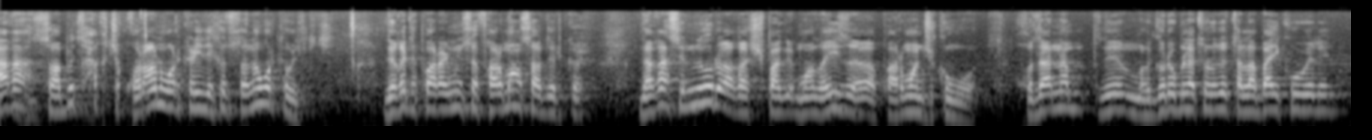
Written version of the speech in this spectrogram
هغه ثابت حق چې قرآن ورکړی دی ښځو ته نه ورکول کېږي. د هغه لپاره امین صاحب فرمان صادر کړ. دغسې نور هغه شپږ ماده ییز فرمان چې کوم و خو دا نه په دې ملګرو ملتونو دوی ته لبیک وویلې.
